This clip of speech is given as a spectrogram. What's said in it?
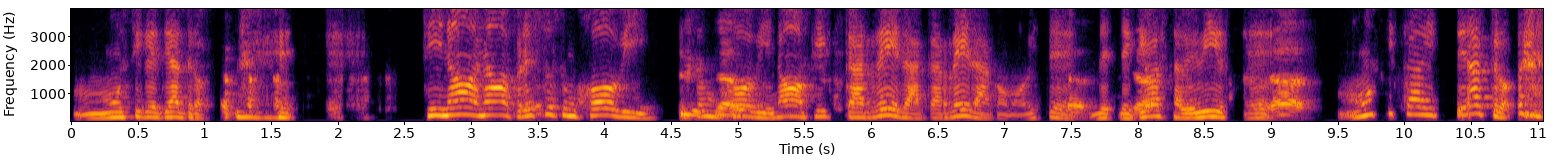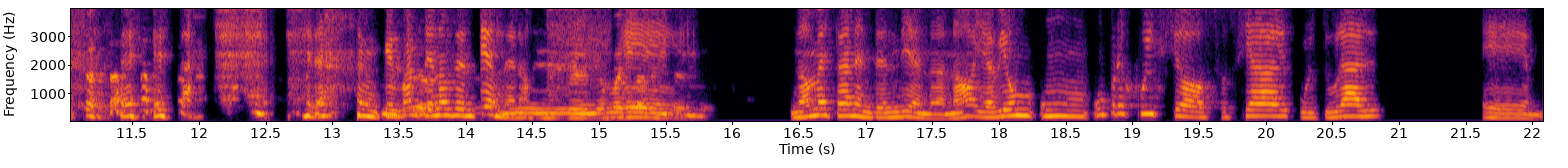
música y teatro. Sí, no, no, pero eso es un hobby, Sí, eso es un claro. hobby, no, qué carrera, carrera, como, ¿viste? Claro, ¿De, de qué vas a vivir? Eh, música y teatro. Que parte no se entiende, ¿no? No me están Eh, entendiendo. no me están entendiendo, ¿no? Y había un, un- un prejuicio social, cultural, eh,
